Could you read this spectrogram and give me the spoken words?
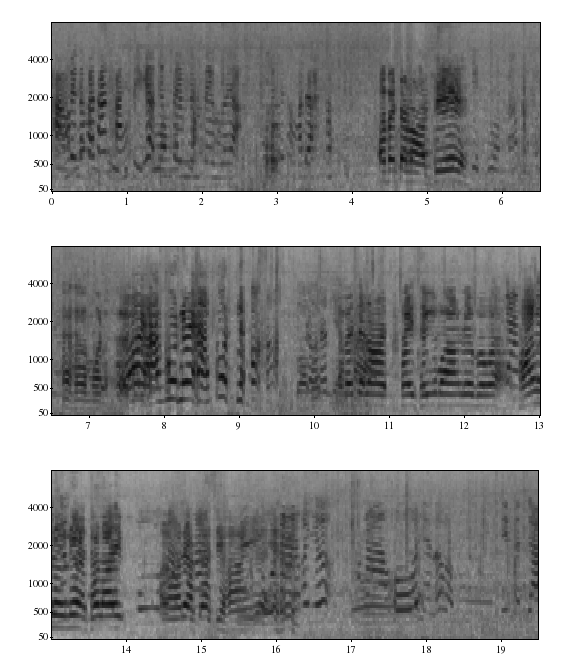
ถังเลยนะคะท่านถังสีอะเต็มเต็มเต็มเต็มเลยอะไม่ใช่ธรรมดาเอาไปตลอดทีเออ หมดโอ้ยหางกุ้นด้วยหางกุ้นตัวรถเหยียเอาบไปตลอดไปถึงวางเลยบอกว่าทางหนึ่งเนี่ยเท่าไรเออเนี่ยจะเสียหายปูนาก็เยอะปูนาโอ้ยเห็นแล้วแบบนี่สัญญา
